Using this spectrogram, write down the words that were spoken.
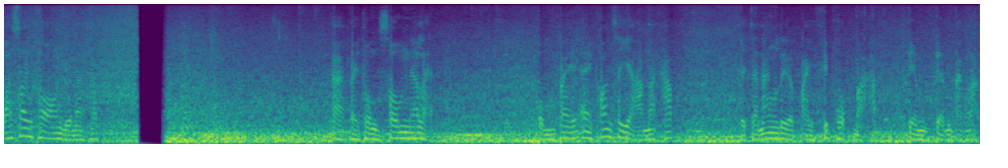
วัดสร้อยทองอยู่นะครับไปธงส้มเนี่ยแหละ ผมไปไอคอนสยามนะครับเดี๋ยวจะนั่งเรือไป 16 บาท เตรียมเตรียมตังค์ละ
